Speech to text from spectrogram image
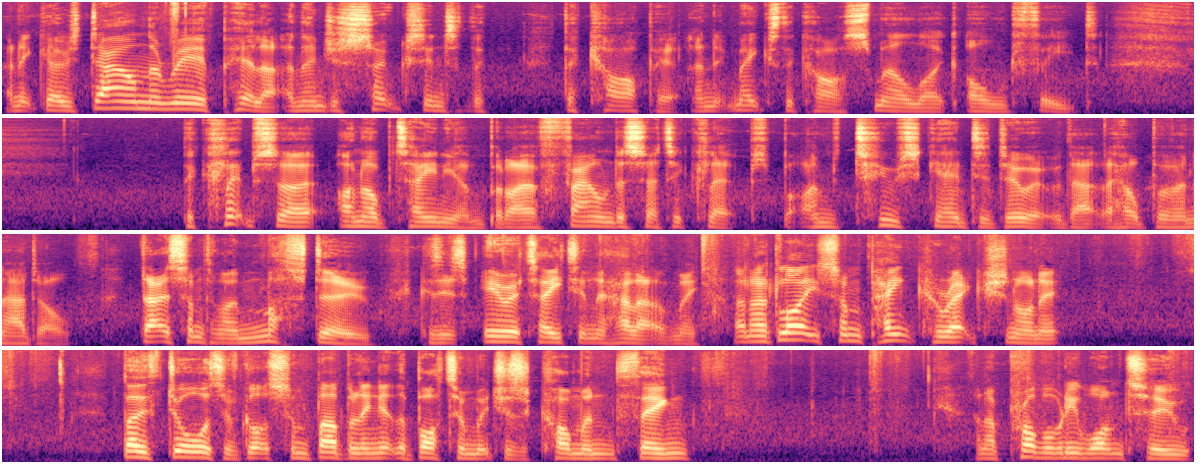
and it goes down the rear pillar and then just soaks into the, the carpet and it makes the car smell like old feet. The clips are unobtainium, but I have found a set of clips, but I'm too scared to do it without the help of an adult. That is something I must do because it's irritating the hell out of me. And I'd like some paint correction on it both doors have got some bubbling at the bottom, which is a common thing. And I probably want to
